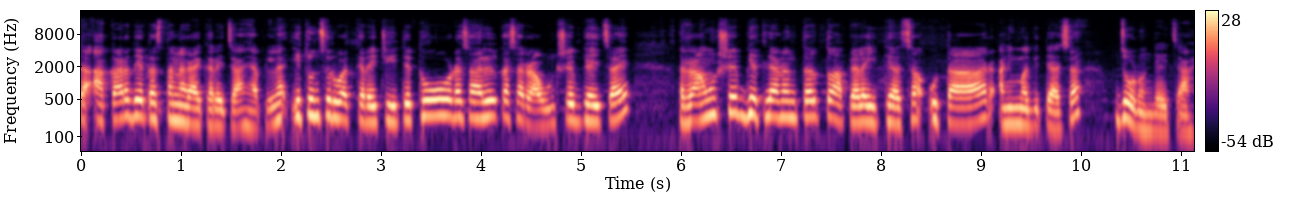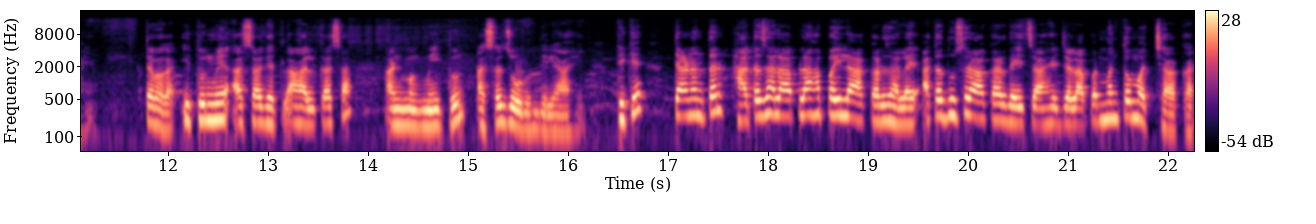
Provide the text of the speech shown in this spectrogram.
तर आकार देत असताना काय करायचं आहे आपल्याला? इथून सुरुवात करायची. इथे थोडासा हलकासा राऊंड शेप घ्यायचा आहे. राऊंड शेप घेतल्यानंतर तो आपल्याला इथे असा उतार आणि मग इथे असा जोडून द्यायचा आहे. तर बघा इथून मी असा घेतला हलकासा आणि मग मी इथून असं जोडून दिले आहे. ठीक आहे? त्यानंतर हा तर झाला आपला हा पहिला आकार झालाय. आता दुसरा आकार द्यायचा आहे ज्याला आपण म्हणतो मच्छा आकार.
